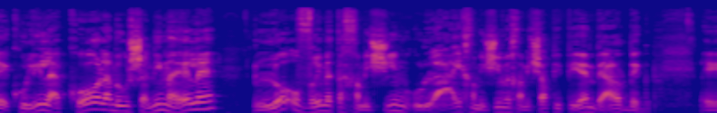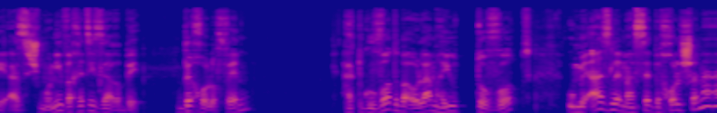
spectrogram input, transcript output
אה, קולילה, כל המעושנים האלה, לא עוברים את ה-50, אולי 55 ppm בארטבג. אז 80 וחצי זה הרבה. בכל אופן, התגובות בעולם היו טובות, ומאז למעשה בכל שנה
